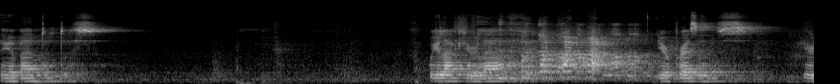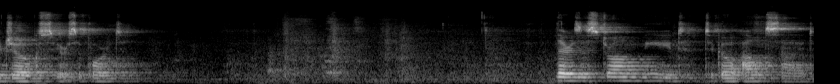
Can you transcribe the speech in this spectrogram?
They abandoned us. We lack your laugh, your presence, your jokes, your support. There is a strong need to go outside.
